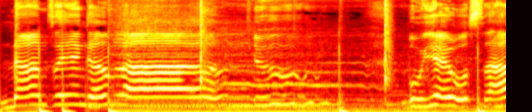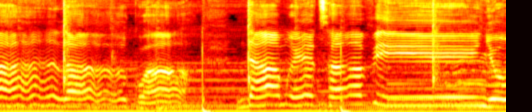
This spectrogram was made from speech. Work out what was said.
nanzenga mbuye wosala kwa namwetsa vinyo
